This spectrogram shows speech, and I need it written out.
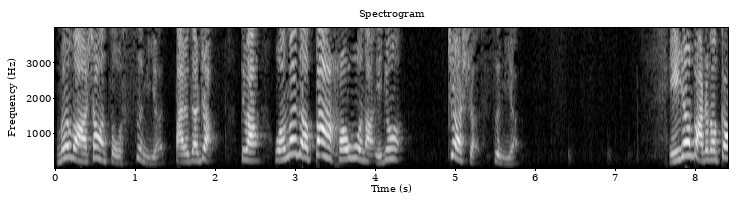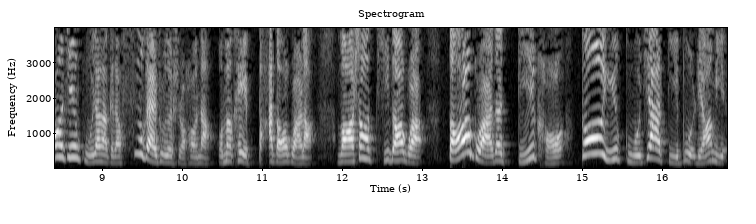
我们往上走四米，大约在这儿，对吧？我们的半合物呢已经。这是四米，已经把这个钢筋骨架呢给它覆盖住的时候呢，我们可以拔导管了，往上提导管，导管的底口高于骨架底部两米。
